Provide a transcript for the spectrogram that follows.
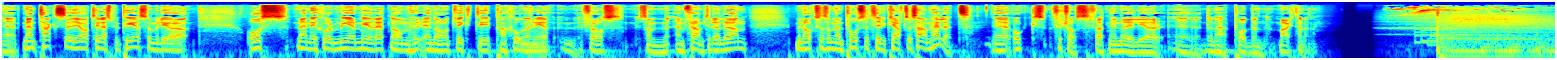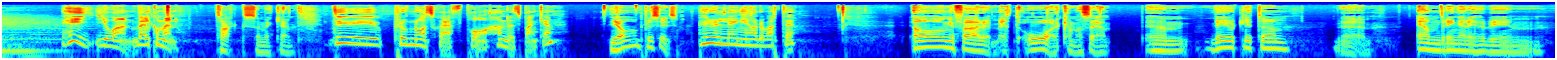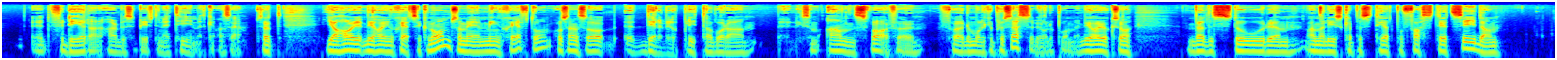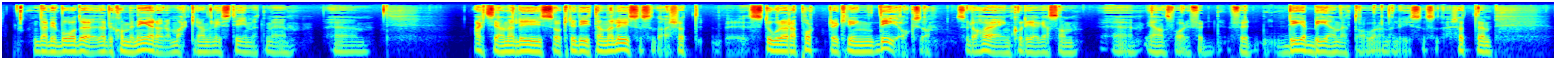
Eh, Men tack säger jag till SPP som vill göra oss människor mer medvetna om hur enormt viktig pensionen är för oss som en framtida lön, men också som en positiv kraft i samhället Eh, och förstås för att ni möjliggör eh, den här podden Marknaden. Hej Johan, välkommen. Tack så mycket. Du är ju prognoschef på Handelsbanken. Ja, precis. Hur länge har du varit det? Ja, ungefär ett år kan man säga. Ehm, Vi har gjort lite ändringar i hur vi eh, fördelar arbetsuppgifterna i teamet kan man säga. Så att jag har, vi har ju en chefsekonom som är min chef då och sen så eh, delar vi upp lite av våra eh, liksom ansvar för, för de olika processer vi håller på med. Vi har ju också väldigt stor analyskapacitet på fastighetssidan där vi både där vi kombinerar makroanalysteamet med eh, aktieanalys och kreditanalys och sådär. Så att stora rapporter kring det också. Så då har jag en kollega som Eh, är ansvarig för, för det benet av vår analys och sådär. Så att,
